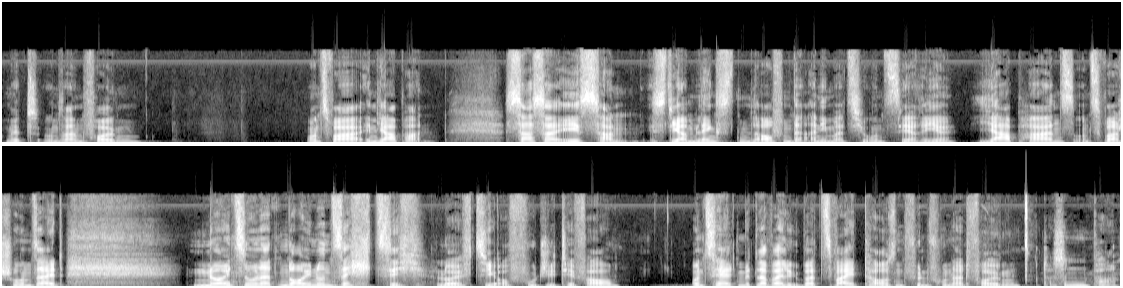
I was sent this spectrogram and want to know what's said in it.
mit unseren Folgen und zwar in Japan. Sasae-san ist die am längsten laufende Animationsserie Japans und zwar schon seit 1969 läuft sie auf Fuji TV und zählt mittlerweile über 2500 Folgen. Das sind ein paar.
